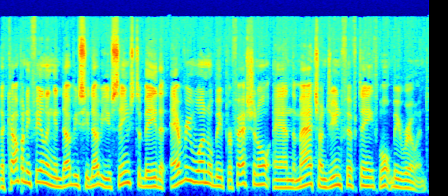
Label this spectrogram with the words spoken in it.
The company feeling in WCW seems to be that everyone will be professional and the match on June 15th won't be ruined.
